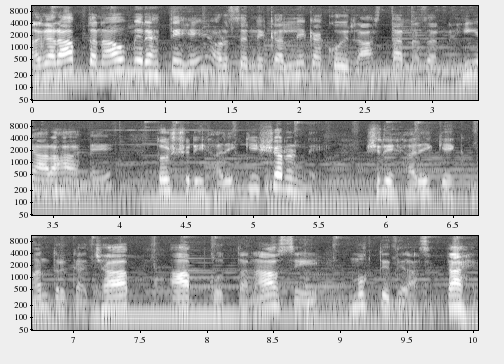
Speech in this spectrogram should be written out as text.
अगर आप तनाव में रहते हैं और उसे निकलने का कोई रास्ता नज़र नहीं आ रहा है तो श्री हरि की शरण लें। श्री हरि के एक मंत्र का जाप आपको तनाव से मुक्ति दिला सकता है।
